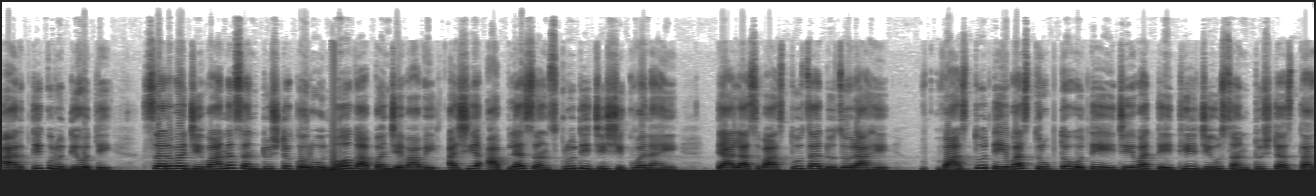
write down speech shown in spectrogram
आर्थिक वृद्धी होते. सर्व जीवांना संतुष्ट करून मग आपण जेवावे अशी आपल्या संस्कृतीची शिकवण आहे. त्यालाच वास्तूचा दुजोरा आहे. वास्तू तेव्हाच तृप्त होते जेव्हा तेथील जीव संतुष्ट असतात.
